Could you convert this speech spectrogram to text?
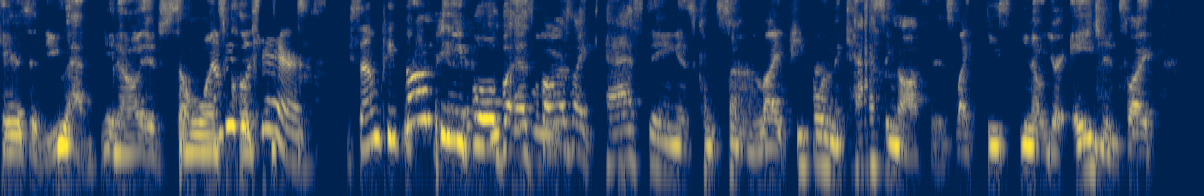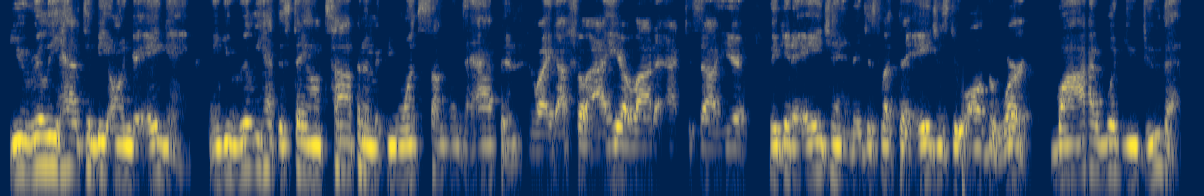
cares if you have, you know, if someone's Some close. care. Some people. Some people, but as far as like casting is concerned, like people in the casting office, like these, you know, your agents, like you really have to be on your A game and you really have to stay on top of them if you want something to happen. Like I feel I hear a lot of actors out here, they get an agent and they just let their agents do all the work. Why would you do that?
